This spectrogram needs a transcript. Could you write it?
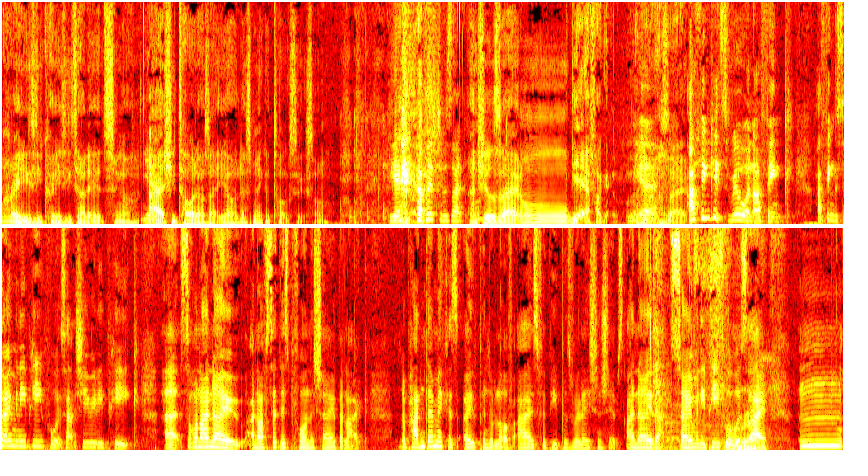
crazy, crazy talented singer, Mm. Yeah. I actually told her, I was like, yo, let's make a toxic song. Yeah, I bet she was like, And she was like, mm, yeah, fuck it. Yeah, I like, I think it's real, and I think I think so many people. It's actually really peak. Uh, someone I know, and I've said this before on the show, but like the pandemic has opened a lot of eyes for people's relationships. I know that so many people For was real. like, mm,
